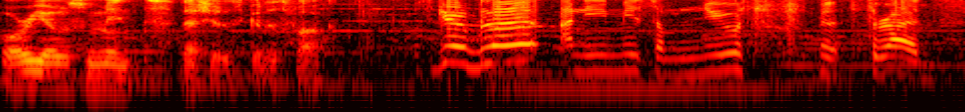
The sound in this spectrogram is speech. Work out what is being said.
Oreos mint. That shit is good as fuck. What's good, blood? I need me some new th threads.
